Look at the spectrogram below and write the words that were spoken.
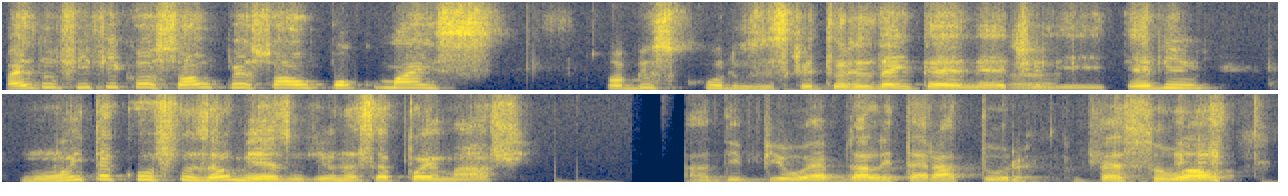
mas no fim ficou só o pessoal um pouco mais obscuro dos escritores da internet é. ali. Teve muita confusão mesmo, viu, nessa Poemáfia. A Deep Web da literatura. O pessoal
